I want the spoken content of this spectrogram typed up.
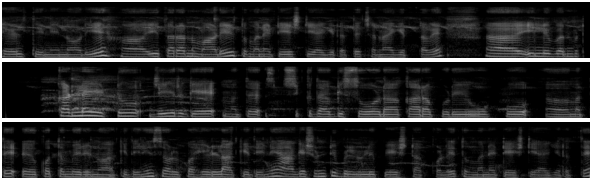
ಹೇಳ್ತೀನಿ ನೋಡಿ. ಈ ಥರನೂ ಮಾಡಿ ತುಂಬಾ ಟೇಸ್ಟಿಯಾಗಿರುತ್ತೆ, ಚೆನ್ನಾಗಿರ್ತವೆ. ಇಲ್ಲಿ ಬಂದ್ಬಿಟ್ಟು ಕಡಲೆ ಹಿಟ್ಟು, ಜೀರಿಗೆ ಮತ್ತು ಚಿಕ್ಕದಾಗಿ ಸೋಡಾ, ಖಾರ ಪುಡಿ, ಉಪ್ಪು ಮತ್ತು ಕೊತ್ತಂಬರಿನೂ ಹಾಕಿದ್ದೀನಿ. ಸ್ವಲ್ಪ ಎಳ್ಳು ಹಾಕಿದ್ದೀನಿ. ಹಾಗೆ ಶುಂಠಿ ಬೆಳ್ಳುಳ್ಳಿ ಪೇಸ್ಟ್ ಹಾಕ್ಕೊಳ್ಳಿ. ತುಂಬಾ ಟೇಸ್ಟಿಯಾಗಿರುತ್ತೆ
